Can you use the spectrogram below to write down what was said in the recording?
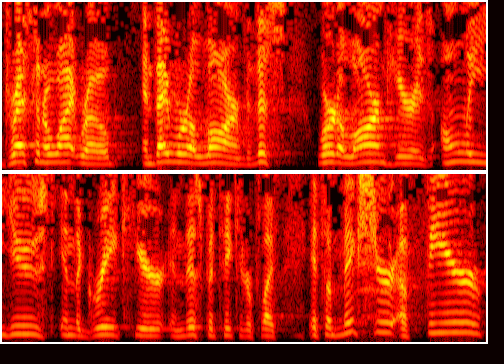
dressed in a white robe, and they were alarmed. This word alarmed here is only used in the Greek here in this particular place. It's a mixture of fear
